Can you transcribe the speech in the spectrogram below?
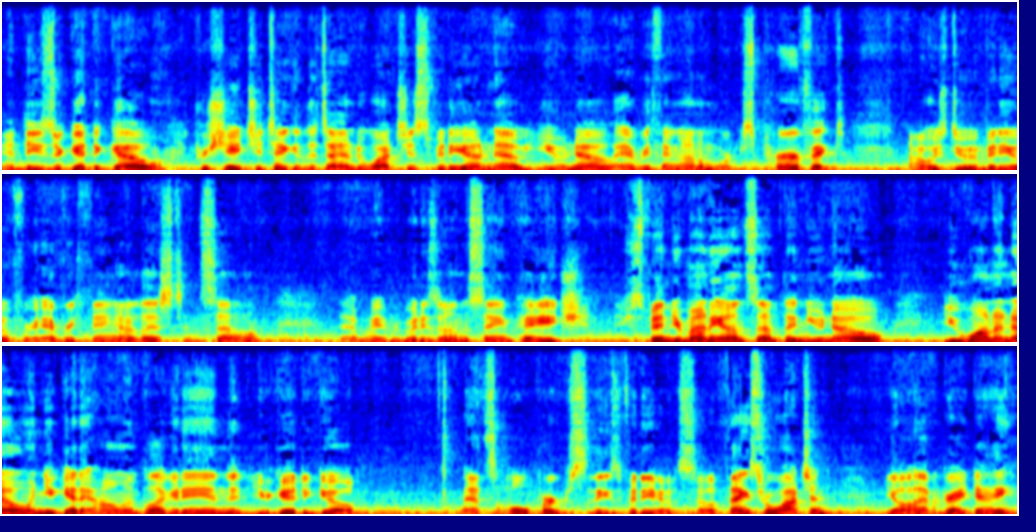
And these are good to go. Appreciate you taking the time to watch this video. Now you know everything on them works perfect. I always do a video for everything I list and sell. That way everybody's on the same page. If you spend your money on something, you know, you want to know when you get it home and plug it in that you're good to go. That's the whole purpose of these videos. So thanks for watching. Y'all have a great day.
